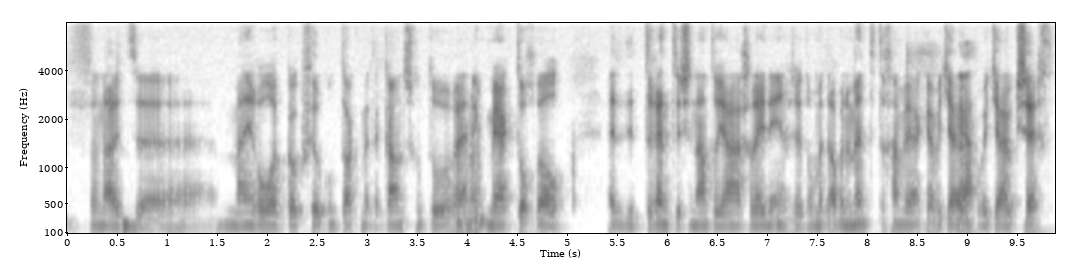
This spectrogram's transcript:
Vanuit eh, mijn rol heb ik ook veel contact met accountantskantoren. Mhm. En ik merk toch wel... de trend is een aantal jaren geleden ingezet om met abonnementen te gaan werken. Wat jij, Ja. ook, wat jij ook zegt.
